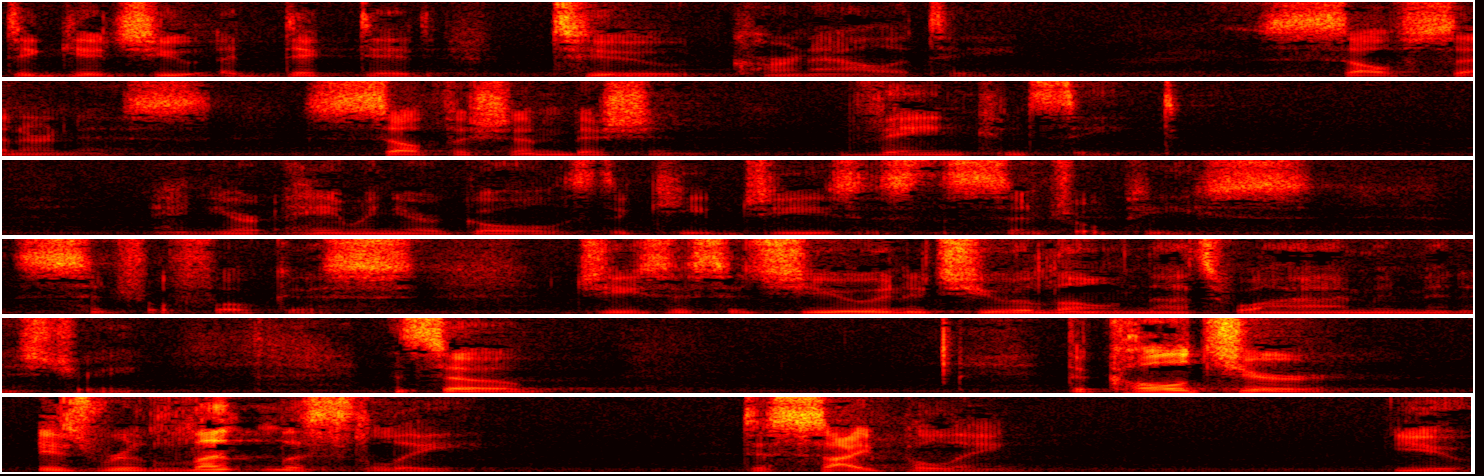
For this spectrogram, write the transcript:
to get you addicted to carnality, self centeredness, selfish ambition, vain conceit. And your aim and your goal is to keep Jesus the central piece, the central focus. Jesus, it's you and it's you alone. That's why I'm in ministry. And so, the culture is relentlessly discipling you.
